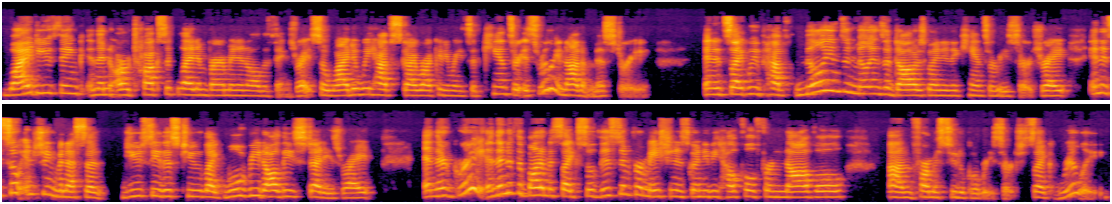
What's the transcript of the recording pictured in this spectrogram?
Why do you think and then our toxic light environment and all the things right? So why do we have skyrocketing rates of cancer? It's really not a mystery. And it's like we have millions and millions of dollars going into cancer research right? And it's so interesting vanessa do you see this too? Like we'll read all these studies right? And they're great. And then at the bottom it's like so this information is going to be helpful for novel um, pharmaceutical research it's like really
